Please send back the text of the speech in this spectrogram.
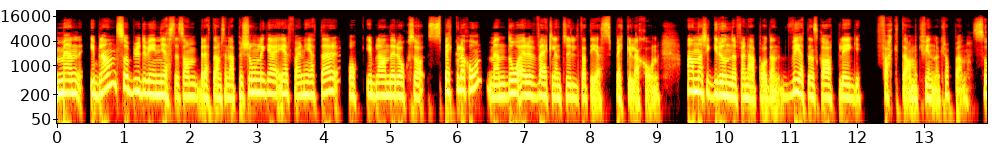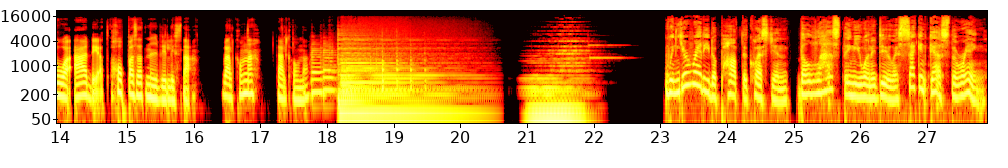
Men ibland så bjuder vi in gäster som berättar om sina personliga erfarenheter och ibland är det också spekulation, men då är det verkligen tydligt att det är spekulation. Annars är grunden för den här podden vetenskaplig fakta om kvinnokroppen. Så är det. Hoppas att ni vill lyssna. Välkomna. Välkomna. When you're ready to pop the question, the last thing you want to do is second guess the ring.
